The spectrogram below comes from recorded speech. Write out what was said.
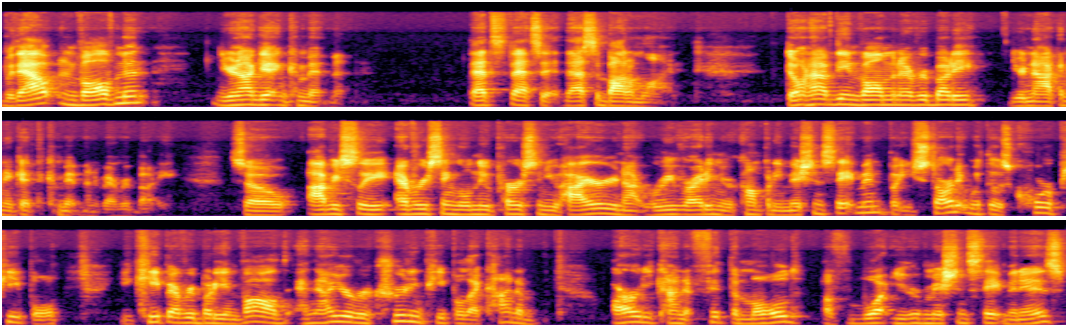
without involvement, you're not getting commitment. That's that's it. That's the bottom line. Don't have the involvement of everybody, you're not going to get the commitment of everybody. So obviously, every single new person you hire, you're not rewriting your company mission statement, but you start it with those core people. You keep everybody involved, and now you're recruiting people that kind of already kind of fit the mold of what your mission statement is,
